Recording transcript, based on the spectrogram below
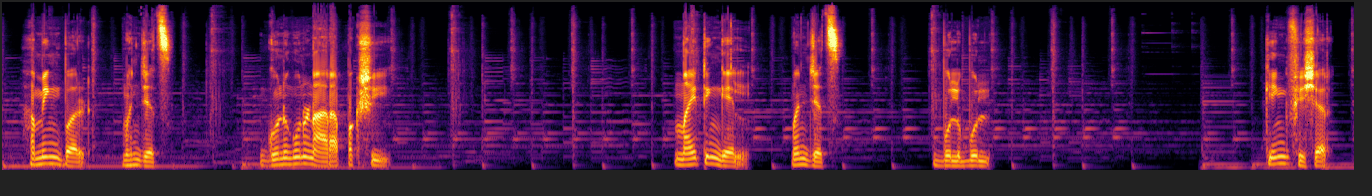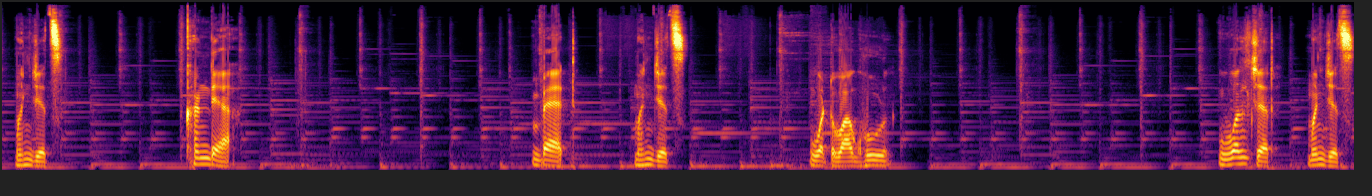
हमिंग बर्ड म्हणजेच गुणगुणणारा पक्षी. नाइटिंगेल म्हणजेच बुलबुल. किंगफिशर म्हणजेच खंड्या. बॅट म्हणजेच वटवाघूळ. वल्चर म्हणजेच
